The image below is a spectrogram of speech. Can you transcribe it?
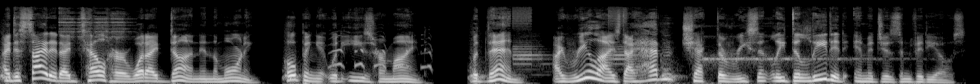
I decided I'd tell her what I'd done in the morning, hoping it would ease her mind. But then, I realized I hadn't checked the recently deleted images and videos.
